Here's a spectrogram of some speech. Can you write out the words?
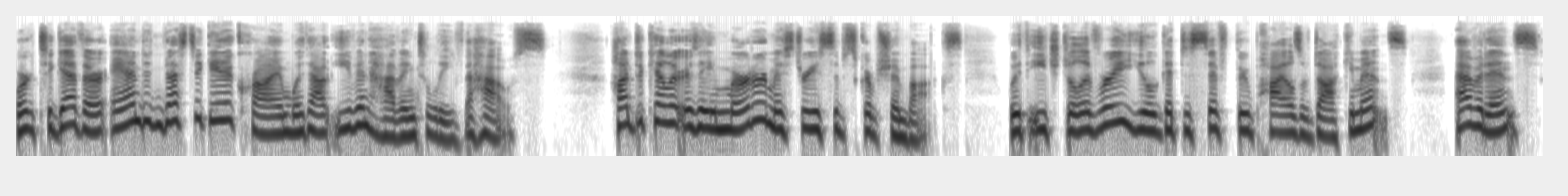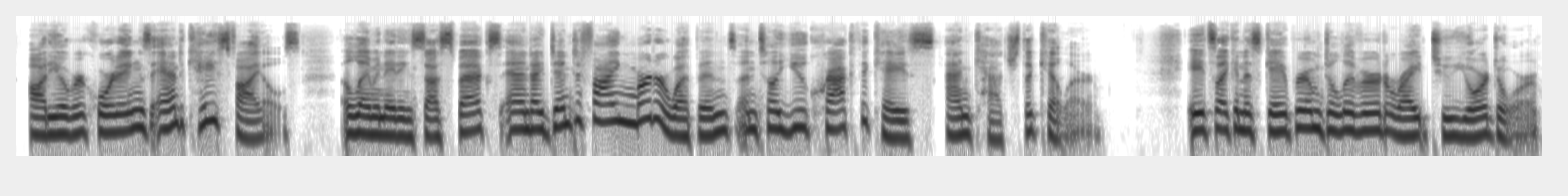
work together, and investigate a crime without even having to leave the house. Hunt a Killer is a murder mystery subscription box. With each delivery, you'll get to sift through piles of documents, evidence, audio recordings, and case files, eliminating suspects and identifying murder weapons until you crack the case and catch the killer. It's like an escape room delivered right to your door.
